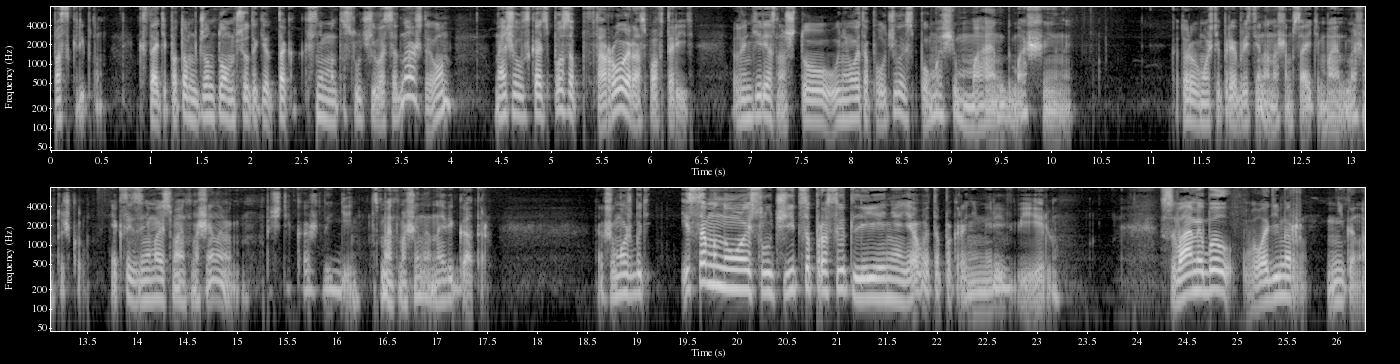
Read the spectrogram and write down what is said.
По скрипту. Кстати, потом Джон Том все-таки, так как с ним это случилось однажды, он начал искать способ второй раз повторить. Вот интересно, что у него это получилось с помощью майнд-машины, которую вы можете приобрести на нашем сайте mindmachine.ru. Я, кстати, занимаюсь майнд-машинами почти каждый день. С майнд-машиной навигатор. Так что, может быть, и со мной случится просветление. Я в это, по крайней мере, верю. С вами был Владимир Никонов.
